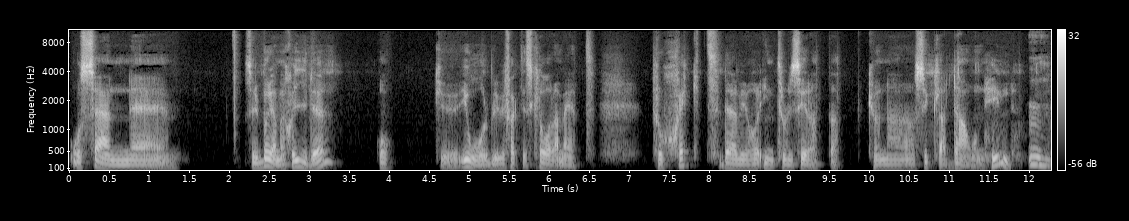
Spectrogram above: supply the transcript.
och sen eh, så det började med skidor och eh, i år blev vi faktiskt klara med ett projekt där vi har introducerat att kunna cykla downhill mm.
